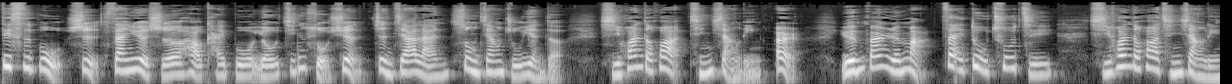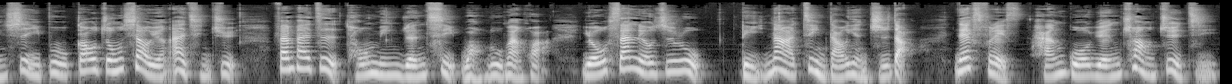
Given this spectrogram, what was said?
第四部是三月十二号开播，由金所炫、郑嘉兰、宋江主演的《喜欢的话请响铃二》，原班人马再度出击。《喜欢的话请响铃》是一部高中校园爱情剧，翻拍自同名人气网络漫画，由三流之路李娜静导演执导。Netflix 韩国原创剧集，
